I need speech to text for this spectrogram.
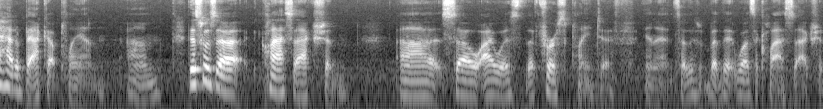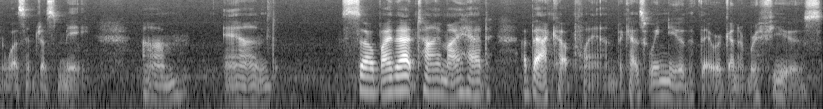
had a backup plan. Um, this was a class action, uh, so I was the first plaintiff in it. So, this, but it was a class action; it wasn't just me. Um, and so by that time, I had a backup plan because we knew that they were going to refuse.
